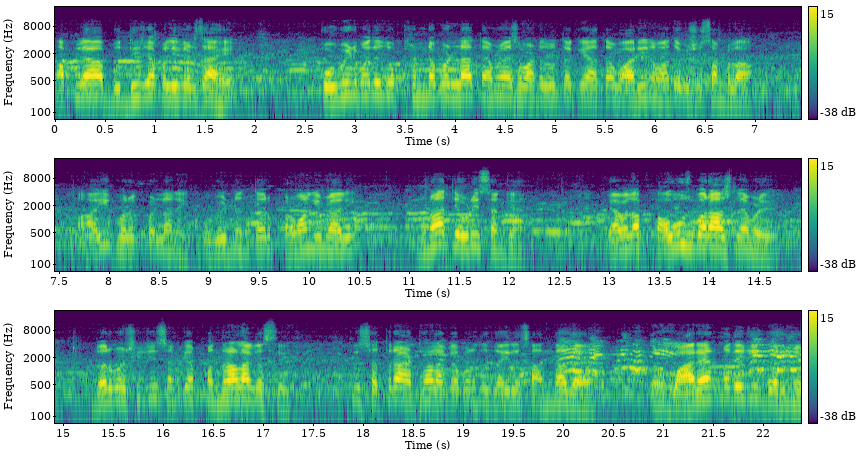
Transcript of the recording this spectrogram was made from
आपल्या बुद्धीच्या पलीकडचं आहे. कोविडमध्ये जो खंड पडला त्यामुळे असं वाटत होतं की आता वारी नावाचा विषय संपला. काही फरक पडला नाही. कोविडनंतर परवानगी मिळाली. पुन्हा तेवढीच संख्या यावेळेला पाऊस बरा असल्यामुळे दरवर्षीची संख्या पंधरा लाख असते. ती सतरा अठरा लाखापर्यंत जाईल असा अंदाज आहे. तर वाऱ्यांमध्ये जी गर्मी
